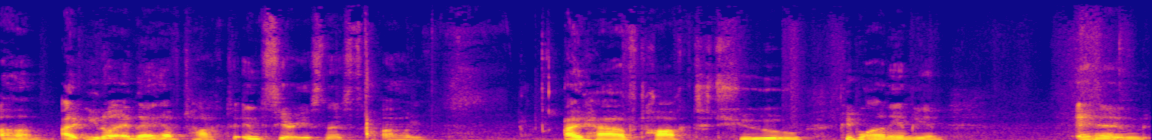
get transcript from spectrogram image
Um, I you know, and I have talked in seriousness. Um, I have talked to people on Ambien, and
